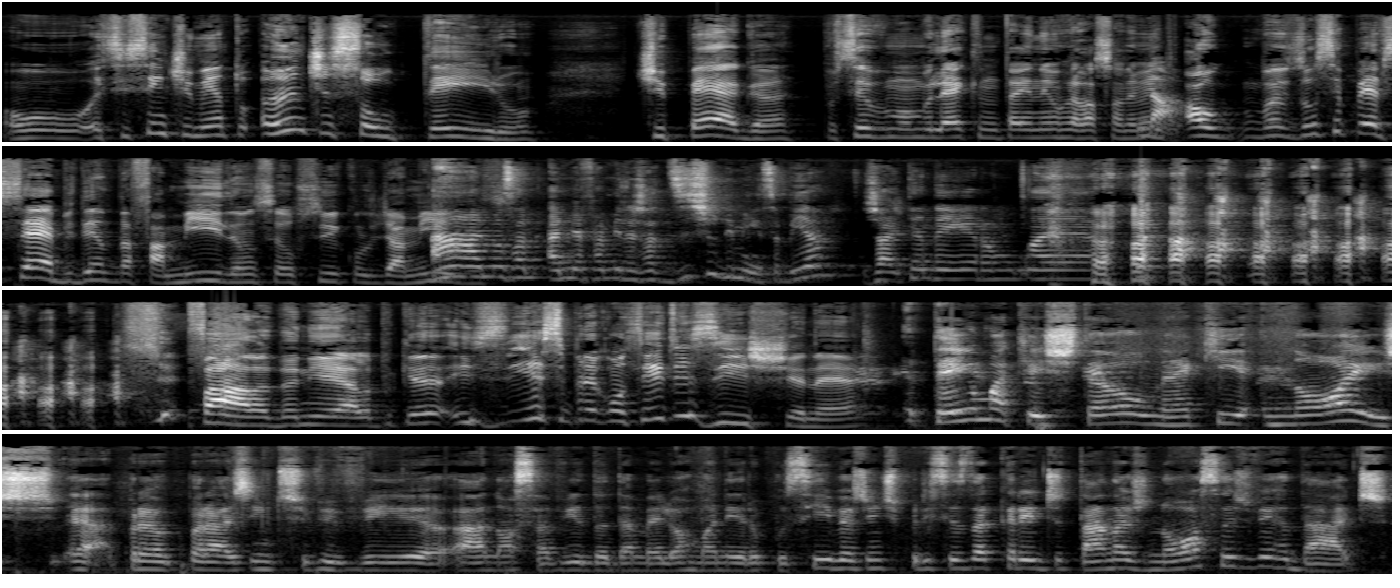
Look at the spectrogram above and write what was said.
ou esse sentimento anti-solteiro te pega por ser uma mulher que não está em nenhum relacionamento? Não. Mas você percebe dentro da família, no seu círculo de amigos? Ah, meus, a minha família já desistiu de mim, sabia? Já entenderam. É. Fala, Daniela, porque esse preconceito existe, né? Tem uma questão, né, que nós, é, para a gente viver a nossa vida da melhor maneira possível, a gente precisa acreditar nas nossas verdades.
